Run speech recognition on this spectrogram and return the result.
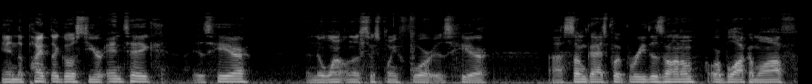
And the pipe that goes to your intake is here, and the one on the 6.4 is here. Uh, some guys put breathers on them or block them off.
